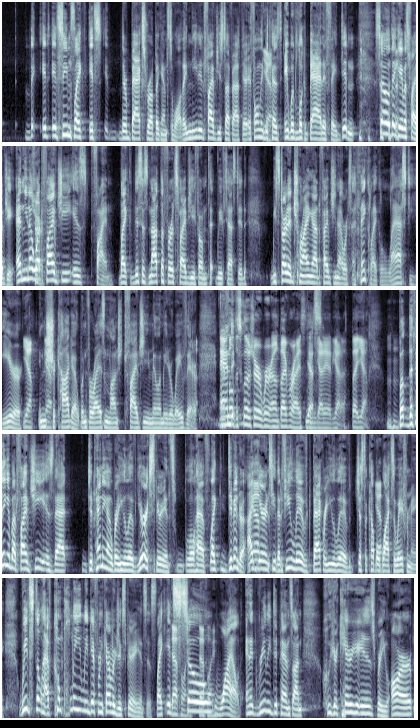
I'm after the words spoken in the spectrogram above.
it, it seems like it's it- their backs were up against the wall. They needed 5G stuff out there, if only Yeah. because it would look bad if they didn't. So they gave us 5G. And you know what? 5G is fine. Like this is not the first 5G phone te- we've tested. We started trying out 5G networks, I think, like last year Yep, in yep. Chicago when Verizon launched 5G millimeter wave there. And, full disclosure, we're owned by Verizon. Yes. Yada yada yada. But yeah. Mm-hmm. But the thing about 5G is that depending on where you live, your experience will have like Devindra. I Yep. guarantee that if you lived back where you lived, just a couple Yep. blocks away from me, we'd still have completely different coverage experiences. Like it's Definitely, so definitely. wild, and it really depends on who your carrier is, where you are.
